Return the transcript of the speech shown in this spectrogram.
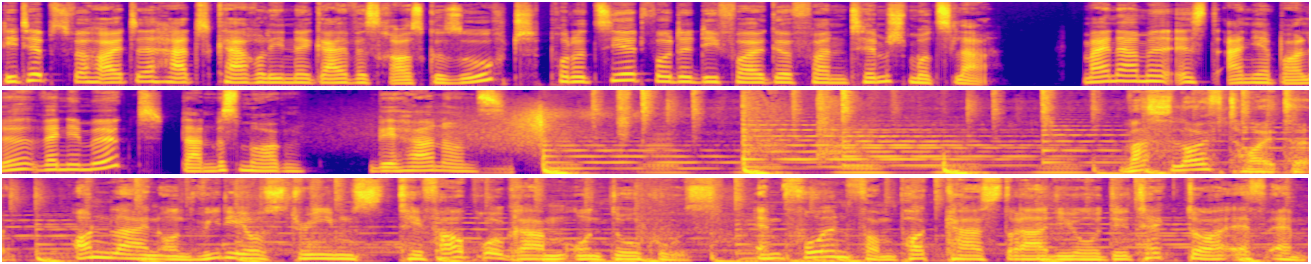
Die Tipps für heute hat Caroline Galvis rausgesucht. Produziert wurde die Folge von Tim Schmutzler. Mein Name ist Anja Bolle. Wenn ihr mögt, dann bis morgen. Wir hören uns. Was läuft heute? Online- und Videostreams, TV-Programm und Dokus. Empfohlen vom Podcast Radio Detektor FM.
